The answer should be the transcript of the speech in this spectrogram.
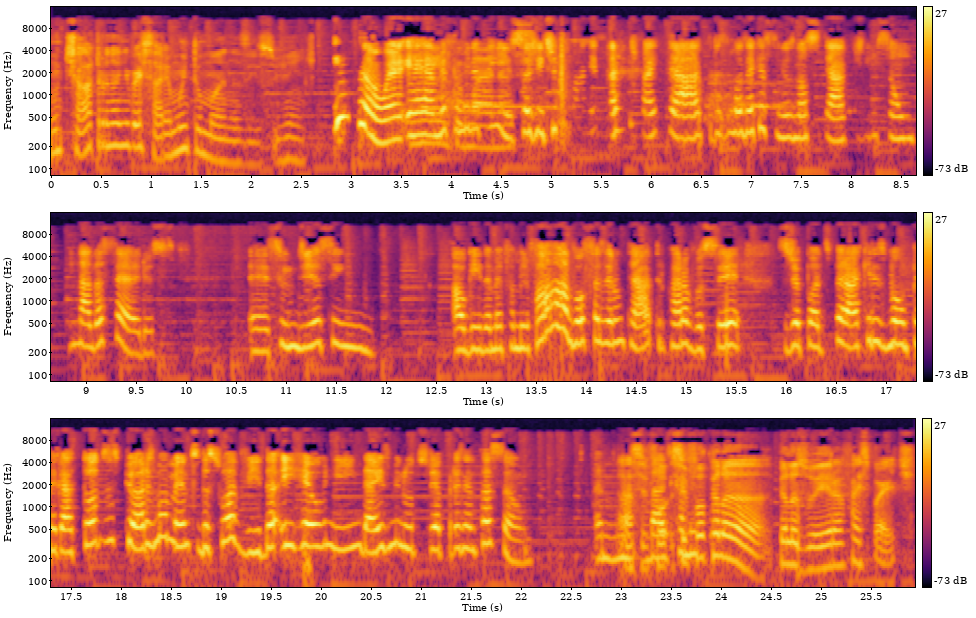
Um teatro no aniversário, é muito humanas isso, gente. Então, é, é, a minha família tem humanas. isso. A gente, faz, a gente faz teatros, mas é que assim, os nossos teatros não são nada sérios. É, se um dia, assim, alguém da minha família fala, ah, vou fazer um teatro para você, você já pode esperar que eles vão pegar todos os piores momentos da sua vida e reunir em 10 minutos de apresentação. É Ah, se for, se for pela, pela zoeira, faz parte.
